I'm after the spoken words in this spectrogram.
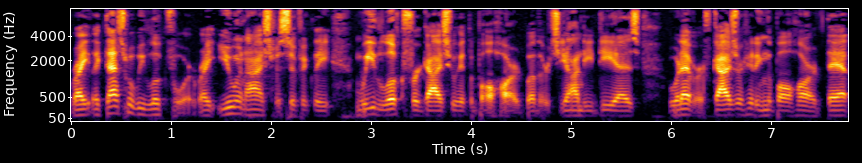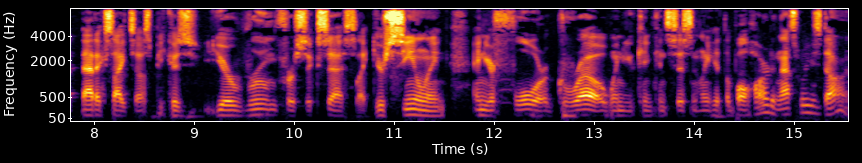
right? Like that's what we look for, right? You and I specifically, we look for guys who hit the ball hard, whether it's Yandy Diaz, whatever. If guys are hitting the ball hard, that that excites us because your room for success, like your ceiling and your floor, grow when you can consistently hit the ball hard, and that's what he's done.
